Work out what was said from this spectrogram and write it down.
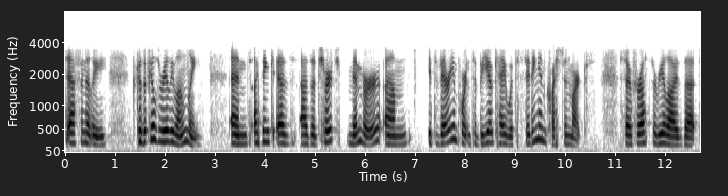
Definitely, because it feels really lonely. And I think as as a church member, um, it's very important to be okay with sitting in question marks. So for us to realize that,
